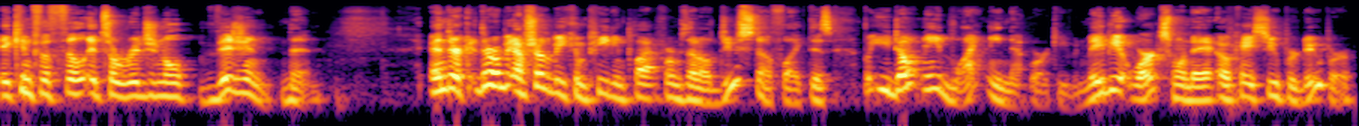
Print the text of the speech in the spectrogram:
It can fulfill its original vision then. And there, there will be, I'm sure there'll be competing platforms that'll do stuff like this, but you don't need Lightning Network even. Maybe it works one day, okay, super duper.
